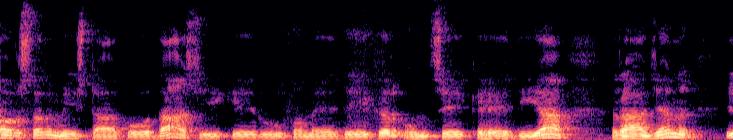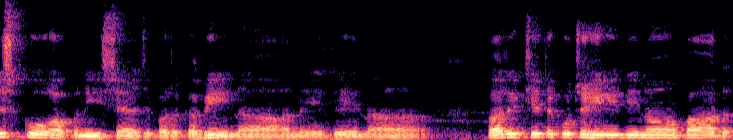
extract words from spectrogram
और शर्मिष्ठा को दासी के रूप में देकर उनसे कह दिया, राजन, इसको अपनी सहज पर कभी न आने देना। परीक्षित कुछ ही दिनों बाद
